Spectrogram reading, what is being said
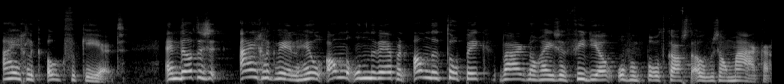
eigenlijk ook verkeerd. En dat is eigenlijk weer een heel ander onderwerp, een ander topic, waar ik nog eens een video of een podcast over zal maken.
